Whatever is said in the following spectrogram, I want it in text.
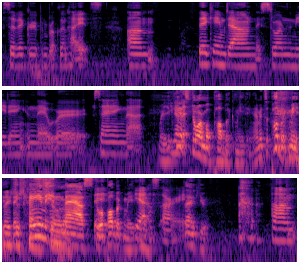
civic group in Brooklyn Heights, um, they came down, they stormed the meeting, and they were saying that. Well, you, know, can't that- storm a public meeting. I mean, it's a public meeting. They they just came in up. mass to a public meeting. Yes, all right. Thank you. um,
